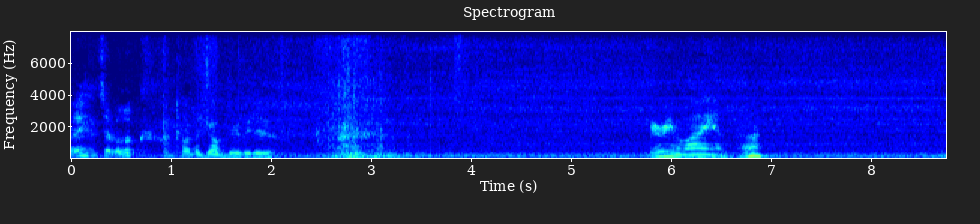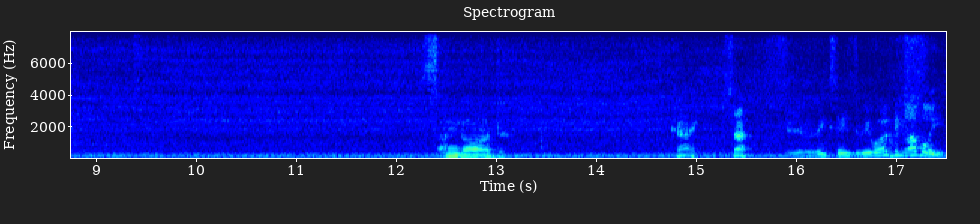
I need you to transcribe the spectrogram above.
Okay, let's have a look. What type of job do we do? Very lion, huh? Sun God. Okay, so everything seems to be working lovely.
